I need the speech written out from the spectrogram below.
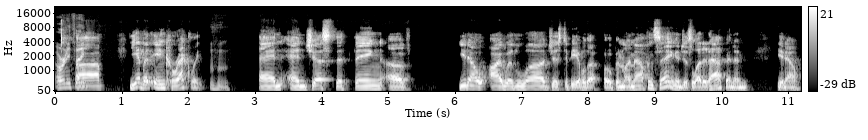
or anything Um, yeah, but incorrectly. And and just the thing of, you know, I would love just to be able to open my mouth and sing and just let it happen. And you know,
